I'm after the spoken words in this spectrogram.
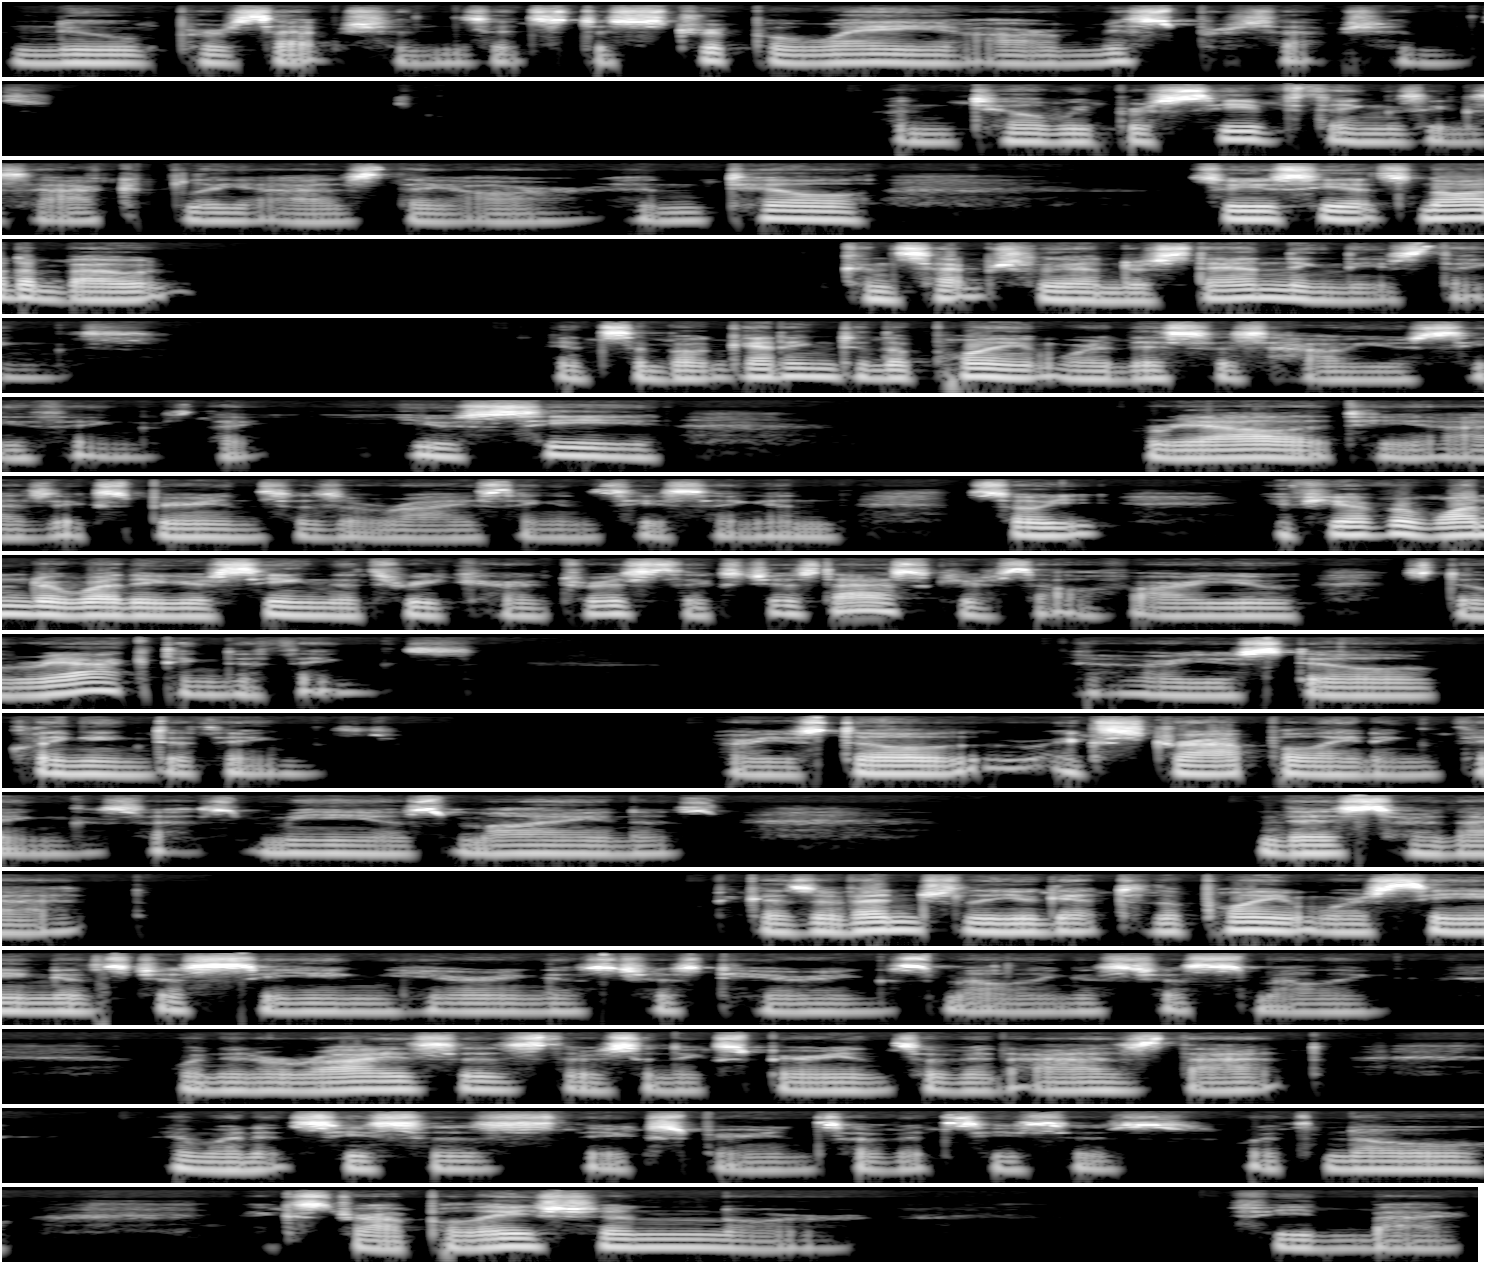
new perceptions, it's to strip away our misperceptions until we perceive things exactly as they are. Until, so you see, it's not about conceptually understanding these things. It's about getting to the point where this is how you see things, that you see reality as experiences arising and ceasing. And so, if you ever wonder whether you're seeing the three characteristics, just ask yourself are you still reacting to things? Are you still clinging to things? Are you still extrapolating things as me, as mine, as this or that? Because eventually you get to the point where seeing is just seeing, hearing is just hearing, smelling is just smelling. When it arises, there's an experience of it as that. And when it ceases, the experience of it ceases with no extrapolation or feedback.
